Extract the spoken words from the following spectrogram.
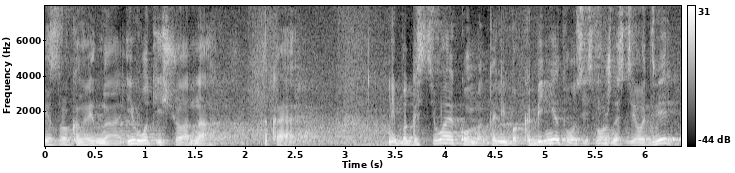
Из окон видна. И вот еще одна такая либо гостевая комната, либо кабинет. Вот здесь можно сделать дверь,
